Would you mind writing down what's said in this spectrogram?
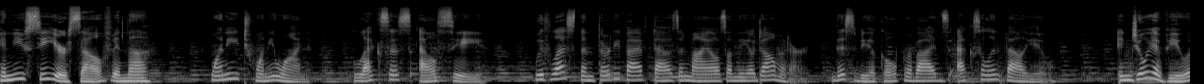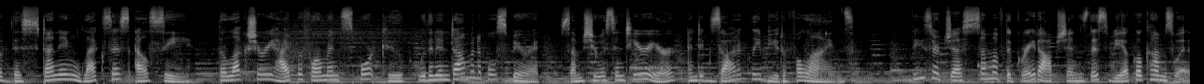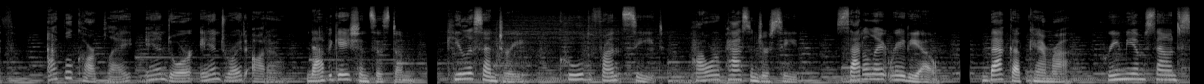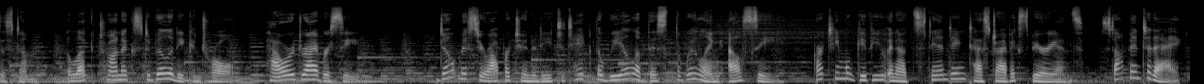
Can you see yourself in the 2021 Lexus LC? With less than 35,000 miles on the odometer, this vehicle provides excellent value. Enjoy a view of this stunning Lexus LC, the luxury high-performance sport coupe with an indomitable spirit, sumptuous interior, and exotically beautiful lines. These are just some of the great options this vehicle comes with. Apple CarPlay and or Android Auto, navigation system, keyless entry, cooled front seat, power passenger seat, satellite radio, backup camera, premium sound system, electronic stability control, power driver seat. Don't miss your opportunity to take the wheel of this thrilling LC. Our team will give you an outstanding test drive experience. Stop in today.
